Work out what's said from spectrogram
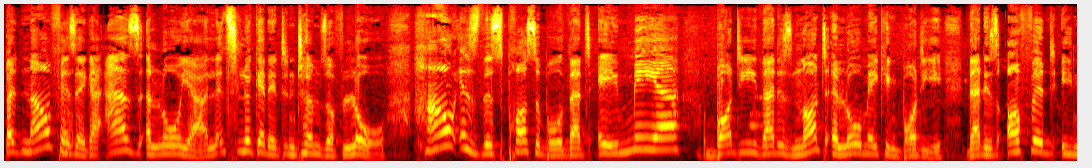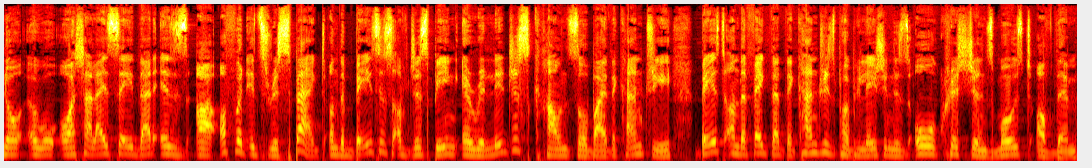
But now, Fezeka, as a lawyer, let's look at it in terms of law. How is this possible that a mere body that is not a lawmaking body that is offered, you know, or, or shall I say, that is uh, offered its respect on the basis of just being a religious council by the country, based on the fact that the country's population is all Christians, most of them.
